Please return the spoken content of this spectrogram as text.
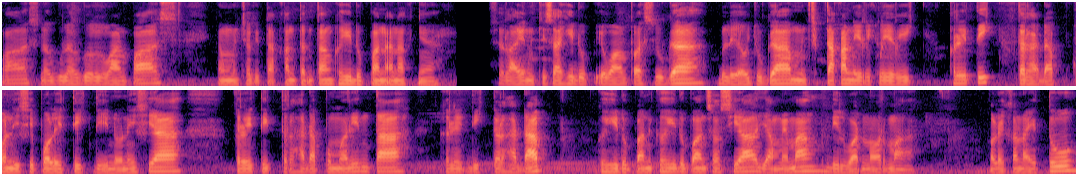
Fals lagu-lagu Iwan Fals yang menceritakan tentang kehidupan anaknya selain kisah hidup Iwan Fals juga beliau juga menciptakan lirik-lirik kritik terhadap kondisi politik di Indonesia kritik terhadap pemerintah kritik terhadap kehidupan-kehidupan sosial yang memang di luar norma oleh karena itu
